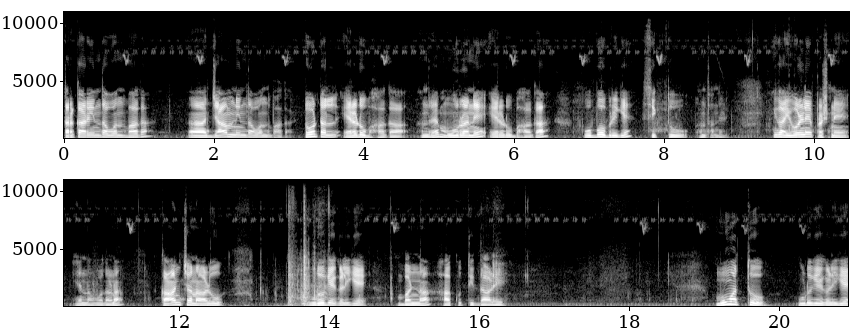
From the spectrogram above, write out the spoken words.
ತರಕಾರಿಯಿಂದ ಒಂದು ಭಾಗ ಜಾಮ್ನಿಂದ ಒಂದು ಭಾಗ. ಟೋಟಲ್ ಎರಡು ಭಾಗ ಅಂದರೆ ಮೂರನೇ ಎರಡು ಭಾಗ ಒಬ್ಬೊಬ್ಬರಿಗೆ ಸಿಕ್ತು ಅಂತಂದೇಳಿ. ಈಗ ಏಳನೇ ಪ್ರಶ್ನೆಯನ್ನು ಓದೋಣ. ಕಾಂಚನಾಳು ಉಡುಗೆಗಳಿಗೆ ಬಣ್ಣ ಹಾಕುತ್ತಿದ್ದಾಳೆ. ಮೂವತ್ತು ಉಡುಗೆಗಳಿಗೆ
